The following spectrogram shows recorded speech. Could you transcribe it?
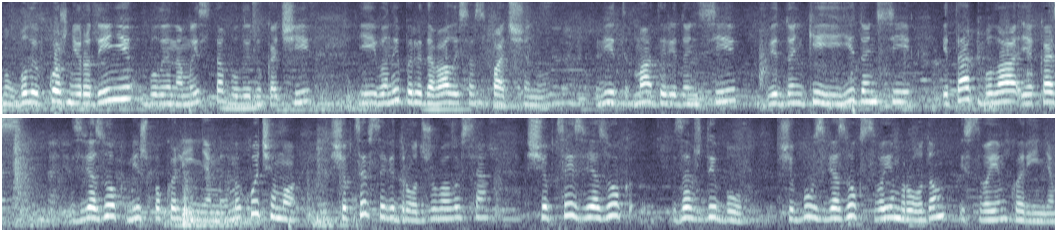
ну, були в кожній родині, були намиста, були дукачі, і вони передавалися в спадщину від матері доньці, від доньки її доньці. І так була якась зв'язок між поколіннями. Ми хочемо, щоб це все відроджувалося, щоб цей зв'язок завжди був, щоб був зв'язок з своїм родом і своїм корінням.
